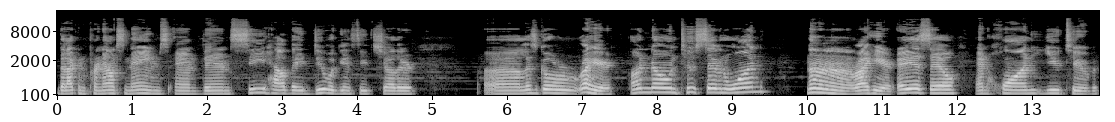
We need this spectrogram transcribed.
that I can pronounce names and then see how they do against each other. Uh, let's go right here. Unknown 271. No, no, no, no, right here. ASL and Juan YouTube.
